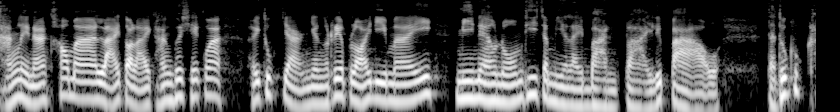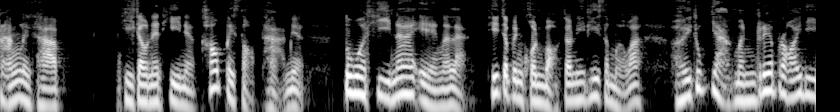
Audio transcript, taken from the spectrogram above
ครั้งเลยนะ เข้ามาหลายต่อหลายครั้งเพื่อเช็คว่าเฮ้ยทุกอย่างยังเรียบร้อยดีไหมมีแนวโน้มที่จะมีอะไรบานปลายหรือเปล่า แต่ทุกๆ ครั้งเลยครับที่เจ้าหน้าที่เนี่ยเข้าไปสอบถามเนี่ยตัวทีน่าเองนั่นแหละ ที่จะเป็นคนบอกเจ้าหน้าที่เสมอว่า เฮ้ยทุกอย่างมันเรียบร้อยดี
